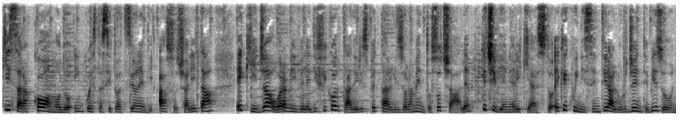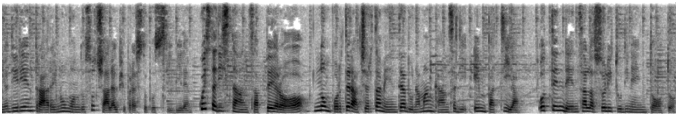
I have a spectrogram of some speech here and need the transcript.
chi sarà comodo in questa situazione di asocialità e chi già ora vive le difficoltà di rispettare l'isolamento sociale che ci viene richiesto e che quindi sentirà l'urgente bisogno di rientrare in un mondo sociale al più presto possibile. Questa distanza però non porterà certamente ad una mancanza di empatia o tendenza alla solitudine in toto,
